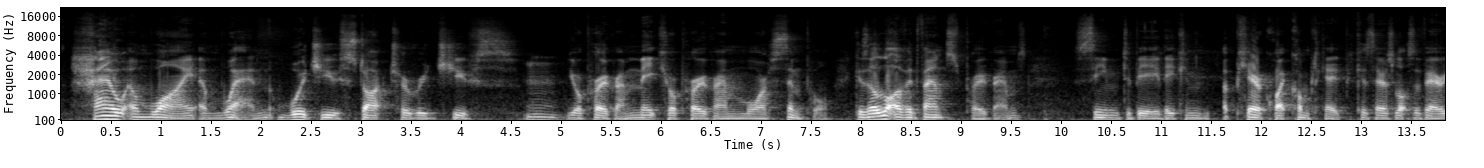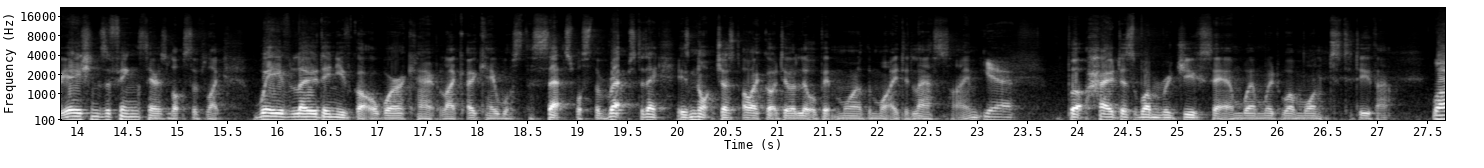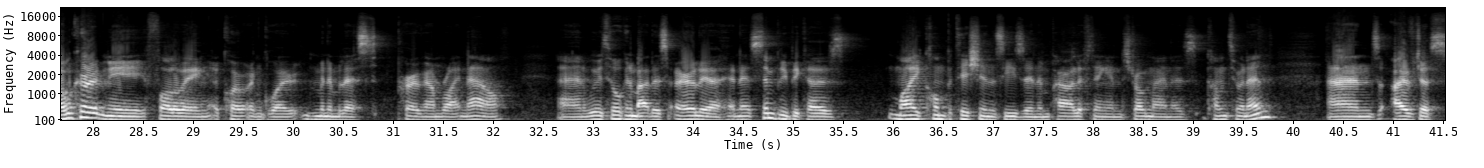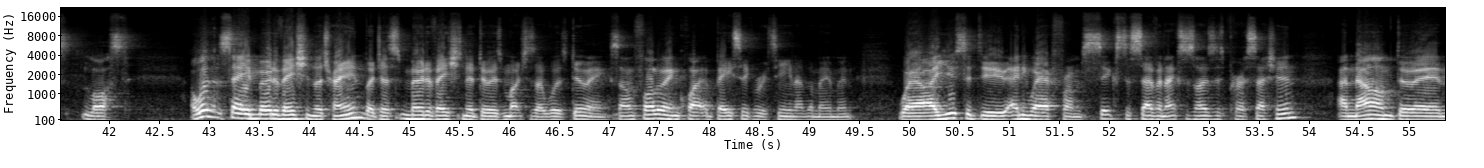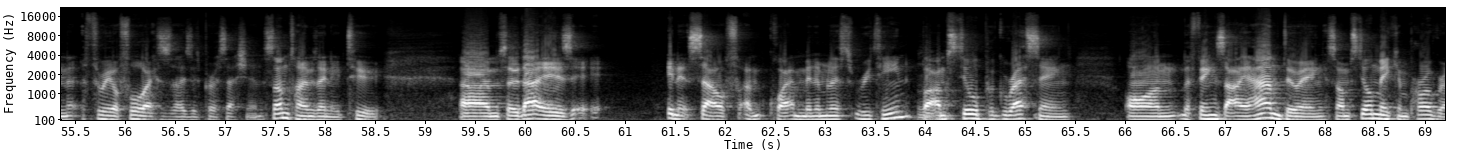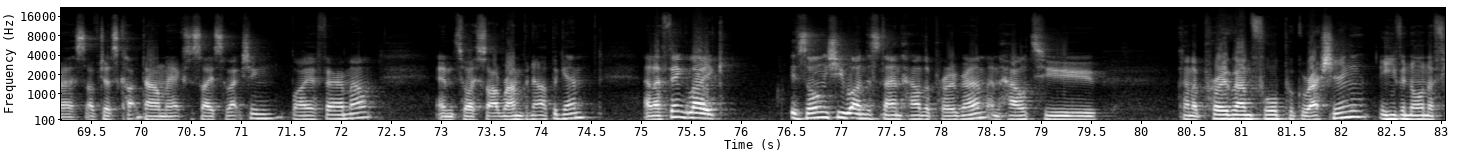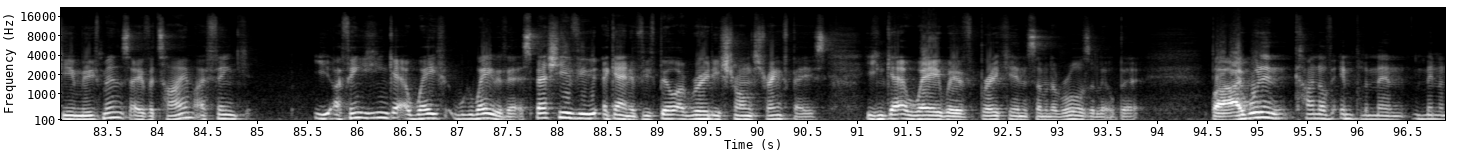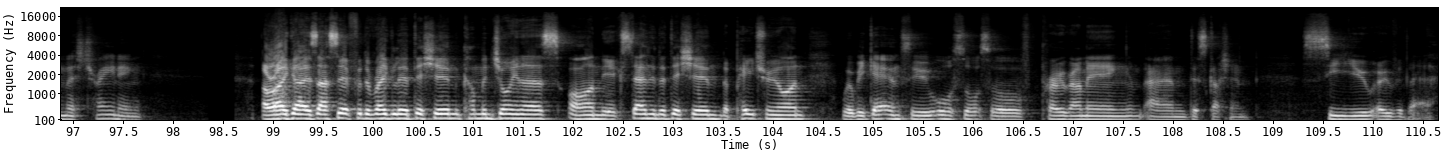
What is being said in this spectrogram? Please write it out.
how and why and when would you start to reduce mm. your program, make your program more simple? Because a lot of advanced programs seem to be they can appear quite complicated because there's lots of variations of things there's lots of like wave loading you've got to work out like okay what's the sets what's the reps today is not just oh i've got to do a little bit more than what i did last time Yeah. but how does one reduce it and when would one want to do that Well, I'm currently following a quote unquote minimalist program right now. And we were talking about this earlier. And it's simply because my competition season in powerlifting and strongman has come to an end. And I've just lost, I wouldn't say motivation to train, but just motivation to do as much as I was doing. So I'm following quite a basic routine at the moment where I used to do anywhere from six to seven exercises per session, and now I'm doing three or four exercises per session. Sometimes only two. Um, so that is in itself um, quite a minimalist routine, but I'm still progressing on the things that I am doing. So I'm still making progress. I've just cut down my exercise selection by a fair amount, and so I start ramping it up again. And I think like as long as you understand how the program and how to kind of program for progression, even on a few movements over time, I think you, I think you can get away away with it. Especially if you again if you've built a really strong strength base, you can get away with breaking some of the rules a little bit. But I wouldn't kind of implement minimalist training. All right, guys, that's it for the regular edition. Come and join us on the extended edition, the Patreon, where we get into all sorts of programming and discussion. See you over there.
